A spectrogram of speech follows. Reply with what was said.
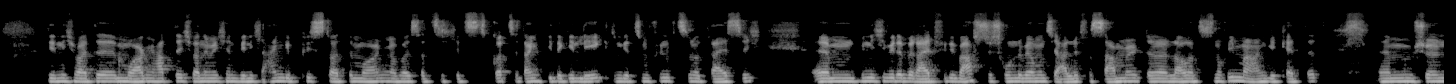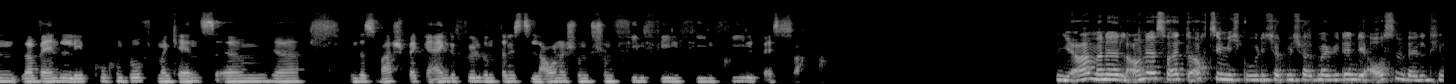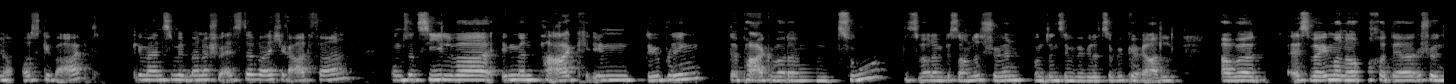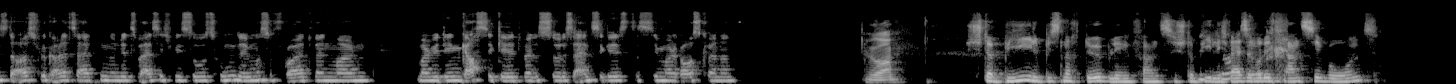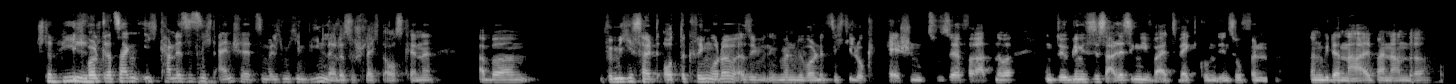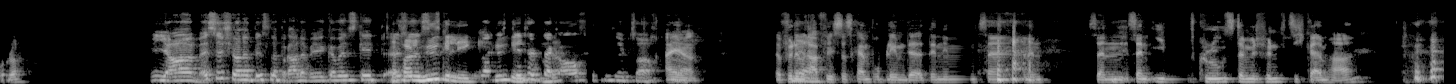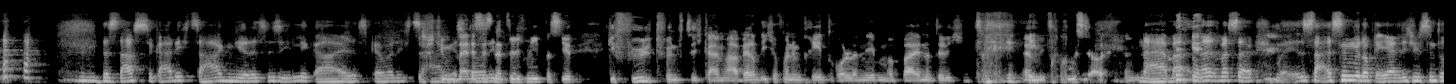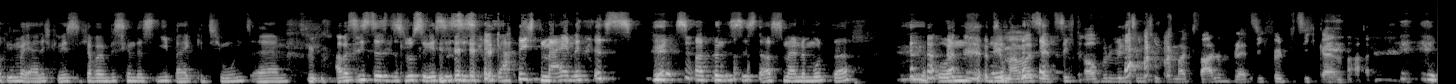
den ich heute Morgen hatte. Ich war nämlich ein wenig angepisst heute Morgen, aber es hat sich jetzt Gott sei Dank wieder gelegt und jetzt um 15.30 Uhr ähm, bin ich wieder bereit für die Waschtischrunde. Wir haben uns ja alle versammelt. Äh, Laurens ist noch immer angekettet. Ähm, schön Lavendel-Lebkuchenduft, man kennt es, ähm, ja, in das Waschbecken eingefüllt und dann ist die Laune schon, schon viel, viel, viel, viel besser. Ja, meine Laune ist heute auch ziemlich gut. Ich habe mich heute mal wieder in die Außenwelt hinaus gewagt gemeinsam mit meiner Schwester war ich Radfahren. Unser Ziel war irgendein Park in Döbling. Der Park war dann zu, das war dann besonders schön und dann sind wir wieder zurückgeradelt. Aber es war immer noch der schönste Ausflug aller Zeiten und jetzt weiß ich, wieso es Hunde immer so freut, wenn man mal mit ihnen Gasse geht, weil es so das Einzige ist, dass sie mal raus können. Ja. Stabil bis nach Döbling, Franzi, stabil. Ich weiß ja, wo die Franzi wohnt. Stabil. Ich wollte gerade sagen, ich kann das jetzt nicht einschätzen, weil ich mich in Wien leider so schlecht auskenne. Aber für mich ist halt Otterkring, oder? Also ich, ich meine, wir wollen jetzt nicht die Location zu sehr verraten, aber und Döbling ist es alles irgendwie weit weg und insofern dann wieder nahe beieinander, oder? Ja, es ist schon ein bisschen ein brader Weg, aber es geht. Ja, also vor allem hügelig. Es, hügelig, geht halt bergauf, das ist halt so Ah ja. ja für den ja. Raffi ist das kein Problem, der, der nimmt seinen, sein, sein E-Cruise dann mit 50 km/h. Das darfst du gar nicht sagen hier, das ist illegal, das kann man nicht sagen. Das stimmt, nein, das, das ist natürlich nie passiert. Gefühlt 50 km/h, während ich auf meinem Tretroller nebenbei natürlich äh, mit Fuß ausgegangen Nein, aber was, was, sind wir doch ehrlich, wir sind doch immer ehrlich gewesen. Ich habe ein bisschen das E-Bike getuned. Ähm, aber es ist das, das Lustige, es ist gar nicht meines, sondern es ist aus meiner Mutter. Und die Mama setzt sich drauf und will zum Supermarkt fahren und plötzlich 50 km/h.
